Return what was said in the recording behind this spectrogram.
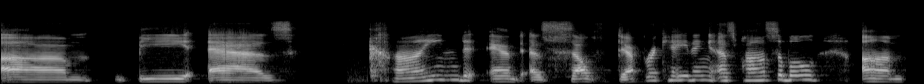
um, be as kind and as self-deprecating as possible. Um,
